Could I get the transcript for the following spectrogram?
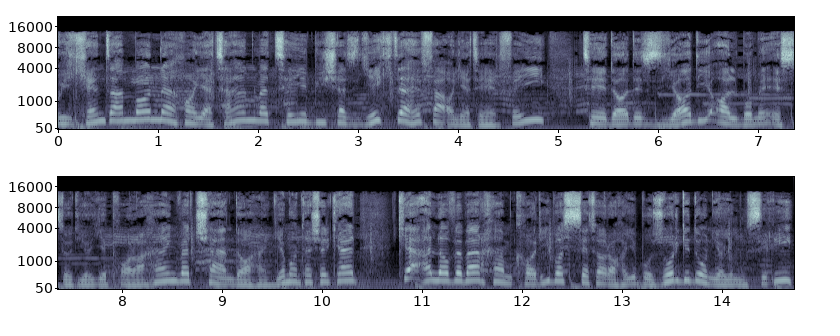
ویکند اما نهایتا و طی بیش از یک دهه فعالیت حرفه‌ای تعداد زیادی آلبوم استودیویی پرآهنگ و چند آهنگه منتشر کرد که علاوه بر همکاری با ستاره های بزرگ دنیای موسیقی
